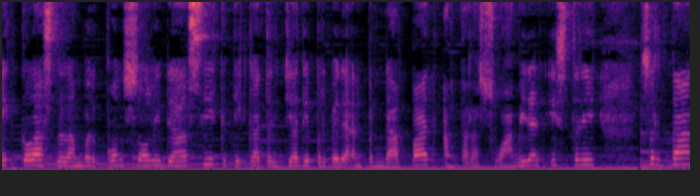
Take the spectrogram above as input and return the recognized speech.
ikhlas dalam berkonsolidasi ketika terjadi perbedaan pendapat antara suami dan istri, serta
